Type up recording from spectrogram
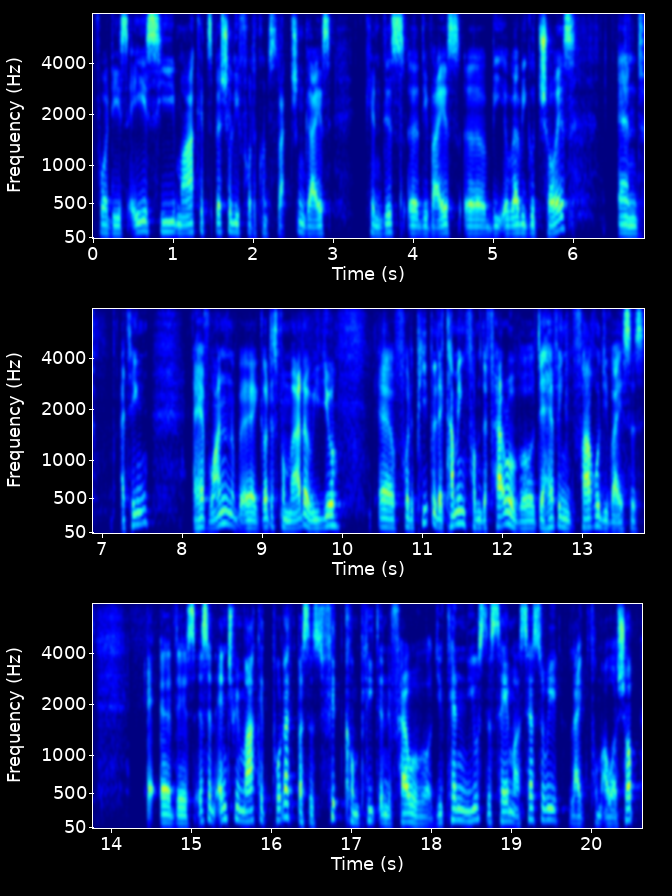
for these AEC market, especially for the construction guys. Can this uh, device uh, be a very good choice? And I think I have one, I got this from another video. Uh, for the people that are coming from the Faro world, they're having Faro devices. Uh, uh, this is an entry market product, but it's fit complete in the Faro world. You can use the same accessory, like from our shop.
